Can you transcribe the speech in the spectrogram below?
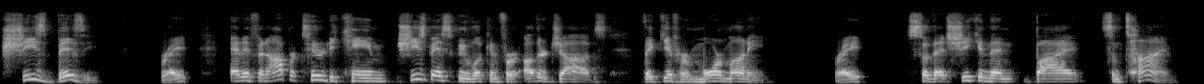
She's busy, right? And if an opportunity came, she's basically looking for other jobs that give her more money, right? So that she can then buy some time.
